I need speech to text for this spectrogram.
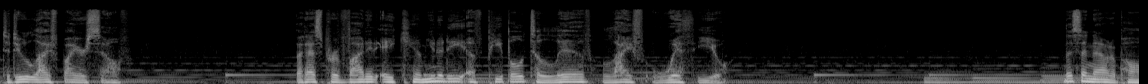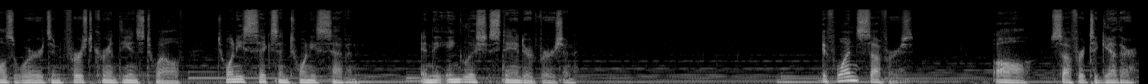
to do life by yourself, but has provided a community of people to live life with you. Listen now to Paul's words in 1 Corinthians 12 26 and 27 in the English Standard Version. If one suffers, all suffer together.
